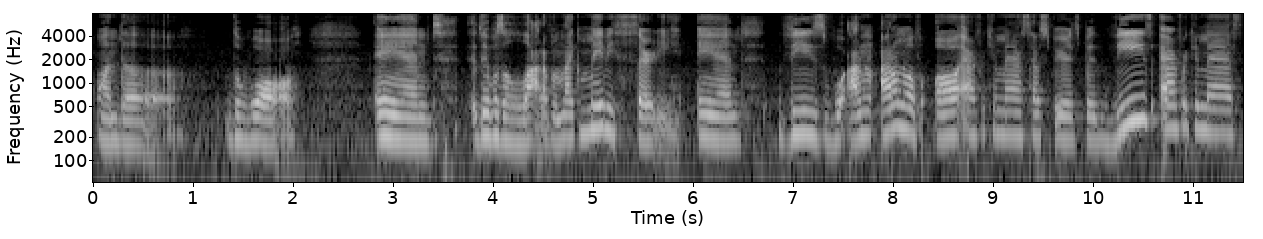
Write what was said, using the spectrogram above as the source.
on the the wall. And there was a lot of them, like maybe 30. And these, I don't, I don't know if all African masks have spirits, but these African masks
